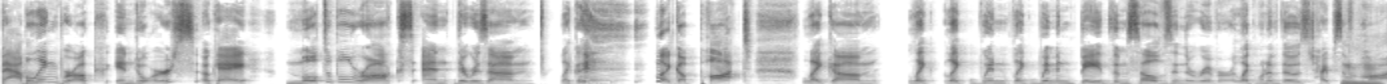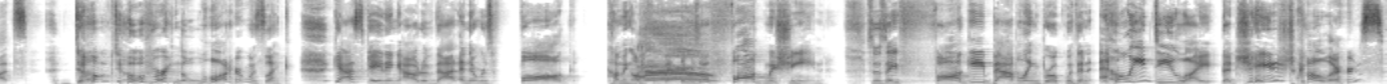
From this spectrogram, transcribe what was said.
babbling brook indoors. Okay. multiple rocks, and there was um like a like a pot, like um like like when like women bathe themselves in the river, like one of those types of Mhm. pots dumped over, and the water was like cascading out of that, and there was fog coming off of it. There was a fog machine. So it's a foggy babbling brook with an LED light that changed colors.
